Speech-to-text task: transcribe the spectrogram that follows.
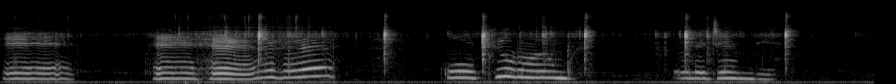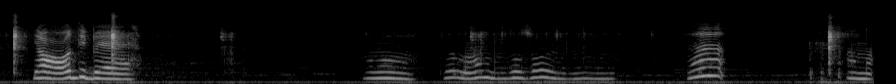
He. He he he. Korkuyorum. Öleceğim diye. Ya hadi be. Ama dur lan burada zor. He. Ana.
